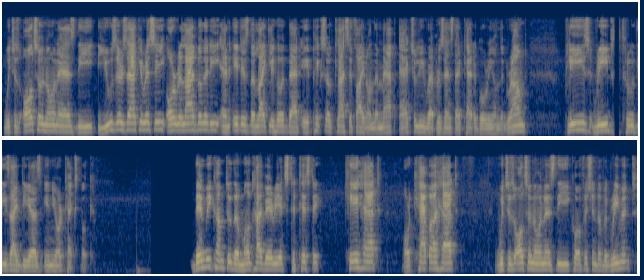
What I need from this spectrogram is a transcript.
which is also known as the user's accuracy or reliability, and it is the likelihood that a pixel classified on the map actually represents that category on the ground. Please read through these ideas in your textbook. Then we come to the multivariate statistic k-hat or kappa hat, which is also known as the coefficient of agreement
